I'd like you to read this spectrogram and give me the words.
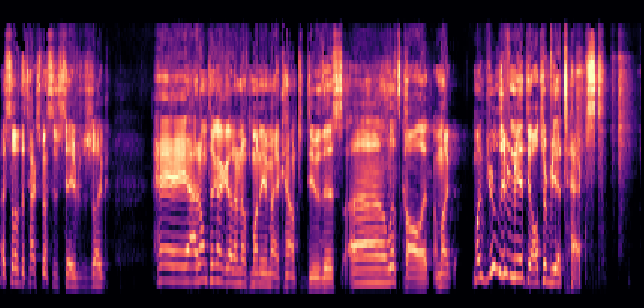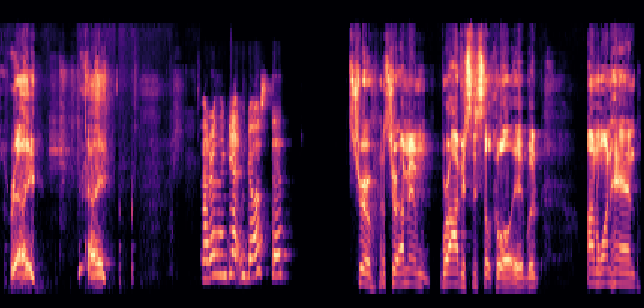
I still have the text message saved. It's like, "Hey, I don't think I got enough money in my account to do this. Uh, let's call it." I'm like, Mike, you're leaving me at the altar via text. Really? Really? Better than getting ghosted. It's true. It's true. I mean, we're obviously still cool. It would, on one hand,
